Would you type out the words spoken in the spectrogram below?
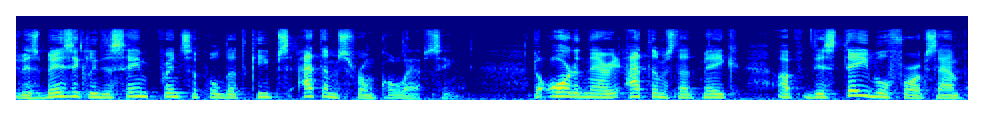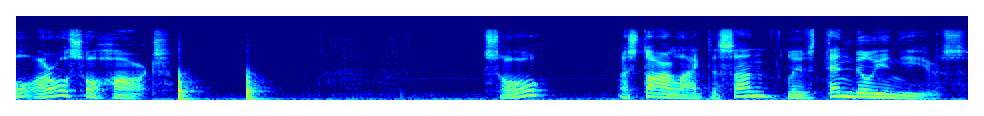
It is basically the same principle that keeps atoms from collapsing. The ordinary atoms that make up this table, for example, are also hard. So, a star like the Sun lives 10 billion years.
